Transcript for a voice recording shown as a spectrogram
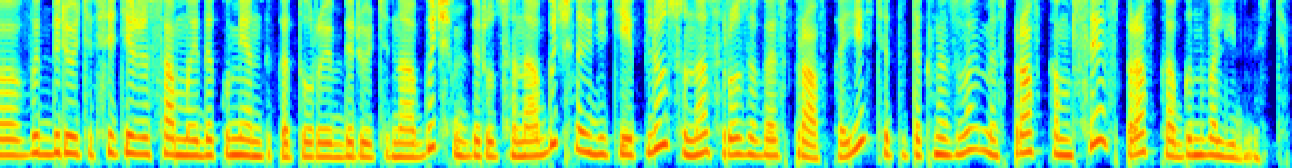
А, вы берете все те же самые документы, которые берете на обычных, берутся на обычных детей, плюс у нас розовая справка есть. Это так называемая справка МСЭ, справка об инвалидности.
